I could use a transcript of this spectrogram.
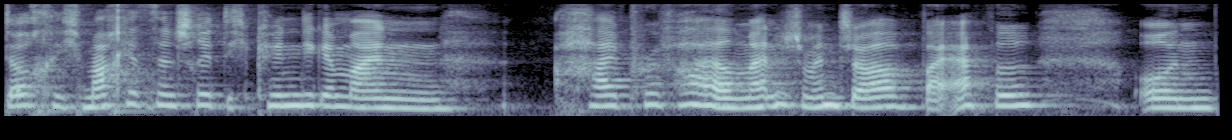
doch, ich mache jetzt einen Schritt, ich kündige meinen High-Profile-Management-Job bei Apple und,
